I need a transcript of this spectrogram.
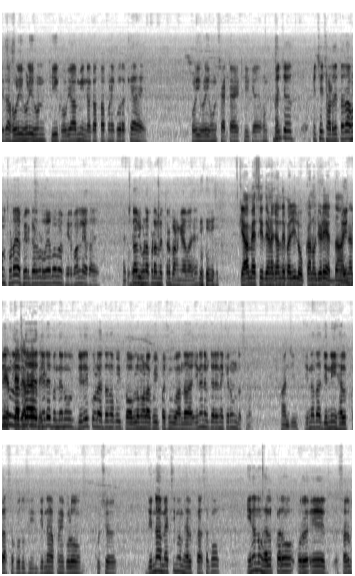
ਇਹਦਾ ਹੌਲੀ ਹੌਲੀ ਹੁਣ ਠੀਕ ਹੋ ਗਿਆ ਮਹੀਨਾ ਕੱਪ ਆਪਣੇ ਕੋਲ ਰੱਖਿਆ ਹੈ। ਹੌਲੀ ਹੌਲੀ ਹੁਣ ਸੈੱਟ ਹੈ ਠੀਕ ਹੈ। ਹੁਣ ਵਿੱਚ ਪਿੱਛੇ ਛੱਡ ਦਿੱਤਾ ਤਾਂ ਹੁਣ ਥੋੜਾ ਜਿਹਾ ਫਿਰ ਗੜਬੜ ਹੋਇਆ ਵਾ ਮੈਂ ਫਿਰ ਬੰਨ ਲਿਆ ਤਾਂ ਇਹ। ਉਦਾਂ ਵੀ ਹੁਣ ਆਪਣਾ ਮਿੱਤਰ ਬਣ ਗਿਆ ਵਾ ਇਹ। ਕਿਆ ਮੈਸੇਜ ਦੇਣਾ ਚਾਹੁੰਦੇ ਭਾਜੀ ਲੋਕਾਂ ਨੂੰ ਜਿਹੜੇ ਇਦਾਂ ਇਹਨਾਂ ਦੇ ਅਤਿਆਚਾਰ ਕਰਦੇ? ਜਿਹੜੇ ਬੰਦੇ ਨੂੰ ਜਿਹੜੇ ਕੋਲ ਇਦਾਂ ਦਾ ਕੋਈ ਪ੍ਰੋਬਲਮ ਵਾਲਾ ਕੋਈ ਪਸ਼ੂ ਆਂਦਾ ਇਹਨਾਂ ਨੇ ਵਿਚਾਰੇ ਨੇ ਕਿਹਨੂੰ ਦੱਸਣਾ? ਹਾਂਜੀ। ਇਹਨਾਂ ਦਾ ਜਿੰਨੀ ਹੈਲਪ ਕਰ ਸਕੋ ਤੁਸੀਂ ਜਿੰਨਾ ਆਪਣੇ ਕੋਲੋਂ ਕੁਝ ਜਿੰਨਾ ਮੈਕਸਿਮਮ ਹੈਲਪ ਕਰ ਸਕੋ ਇਹਨਾਂ ਨੂੰ ਹੈਲਪ ਕਰੋ ਔਰ ਇਹ ਸਰਵ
